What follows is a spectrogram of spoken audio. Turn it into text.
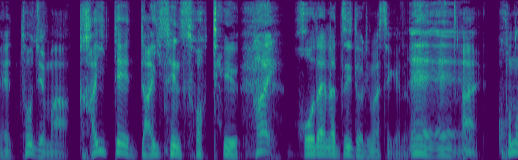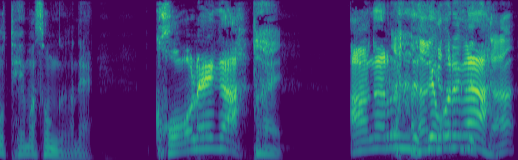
え当時まあ海底大戦争っていう、はい、放題がついておりましたけど、はい、このテーマソングがねこれが、はい上がるんですよこれが。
